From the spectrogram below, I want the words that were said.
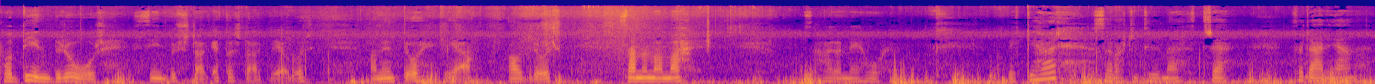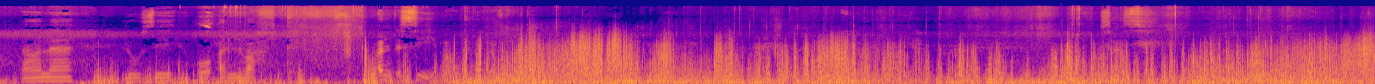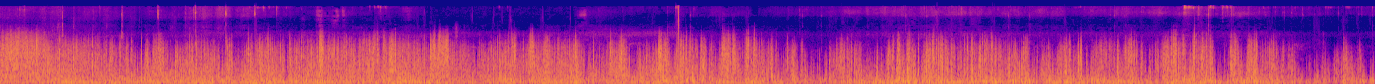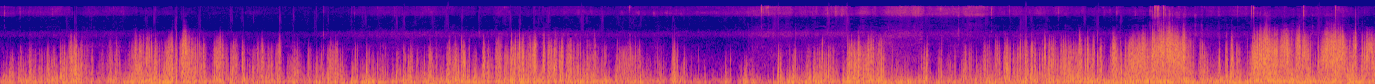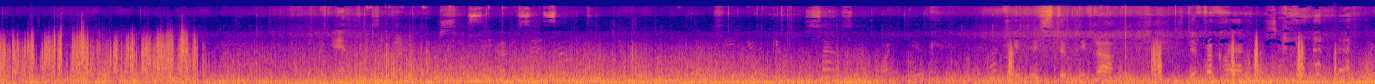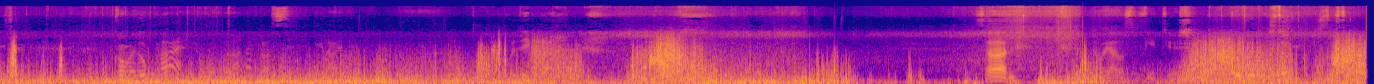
på din bror sin bursdag, ettårsdag, Reodor. Han Unto. Ja, halvbror. Meg. Og så har jeg med henne Vicky her. Så har jeg vært en tur med tre. For der igjen. Dale, Rosi og Alva. På Stup ifra Stup fra kaia, kanskje. Kommer opp her? På en annen plass i lag? På? Sånn.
